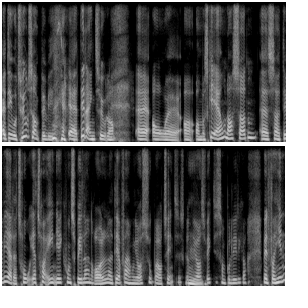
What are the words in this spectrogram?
At det er utvivlsomt bevidst. ja. det er der ingen tvivl om. Uh, og, uh, og, og måske er hun også sådan, altså det vil jeg da tro. Jeg tror egentlig ikke, hun spiller en rolle, og derfor er hun jo også super autentisk, og mm. det er mm. også vigtigt som politiker. Men for hende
